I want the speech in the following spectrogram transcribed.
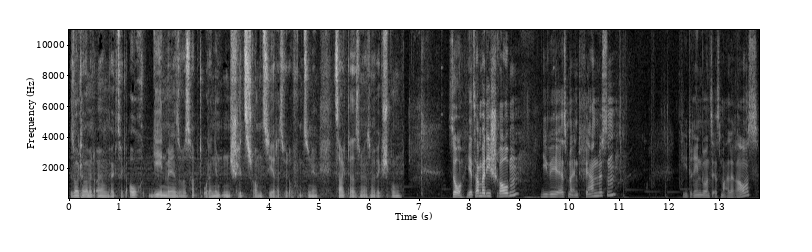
sollte aber mit eurem Werkzeug auch gehen, wenn ihr sowas habt. Oder nehmt einen Schlitzschraubenzieher, das wird auch funktionieren. Zack, da ist mir erstmal weggesprungen. So, jetzt haben wir die Schrauben, die wir hier erstmal entfernen müssen. Die drehen wir uns erstmal alle raus.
